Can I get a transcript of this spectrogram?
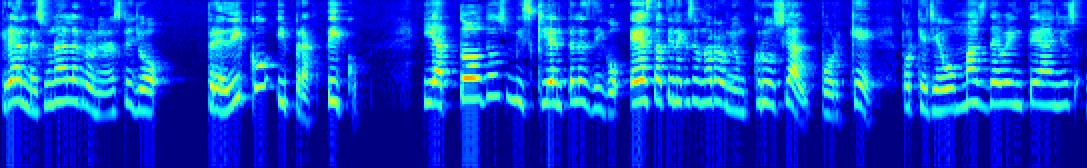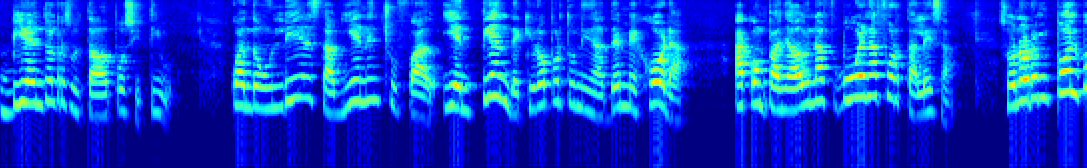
créanme, es una de las reuniones que yo predico y practico. Y a todos mis clientes les digo, esta tiene que ser una reunión crucial. ¿Por qué? Porque llevo más de 20 años viendo el resultado positivo. Cuando un líder está bien enchufado y entiende que una oportunidad de mejora acompañado de una buena fortaleza son oro en polvo,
